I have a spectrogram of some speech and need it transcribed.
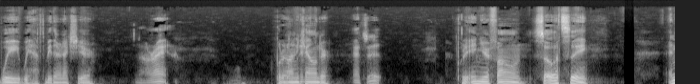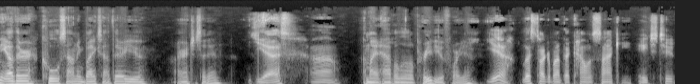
We we have to be there next year. All right. Put it on your calendar. That's it. Put it in your phone. So let's see. Any other cool sounding bikes out there you are interested in? Yes. Uh, I might have a little preview for you. yeah. Let's talk about that Kawasaki H2.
